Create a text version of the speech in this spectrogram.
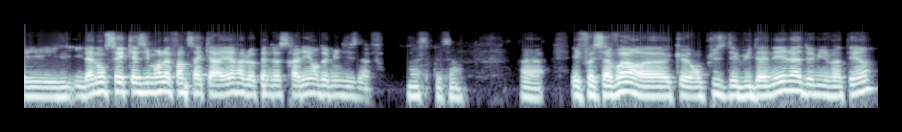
il, annonçait quasiment la fin de sa carrière à l'Open d'Australie en 2019. Ouais, c'était ça. Voilà. Il faut savoir qu'en plus début d'année là, 2021,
